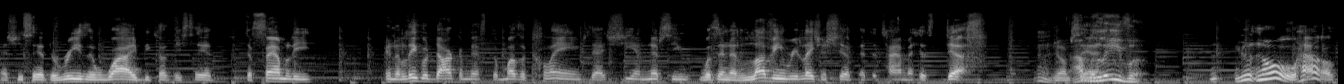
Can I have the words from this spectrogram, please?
And she said the reason why because they said the family. In the legal documents, the mother claims that she and Nipsey was in a loving relationship at the time of his death. Mm, know what I'm saying? I believe her. You know how?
